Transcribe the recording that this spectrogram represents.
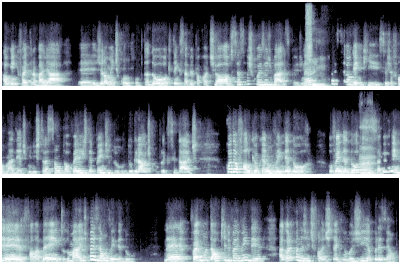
alguém que vai trabalhar é, geralmente com o computador, que tem que saber pacote Office, essas coisas básicas, né? Sim. Pode ser alguém que seja formado em administração, talvez, depende do, do grau de complexidade. Quando eu falo que eu quero um vendedor, o vendedor precisa é. saber vender, falar bem tudo mais, mas é um vendedor. Né? Vai mudar o que ele vai vender. Agora, quando a gente fala de tecnologia, por exemplo,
